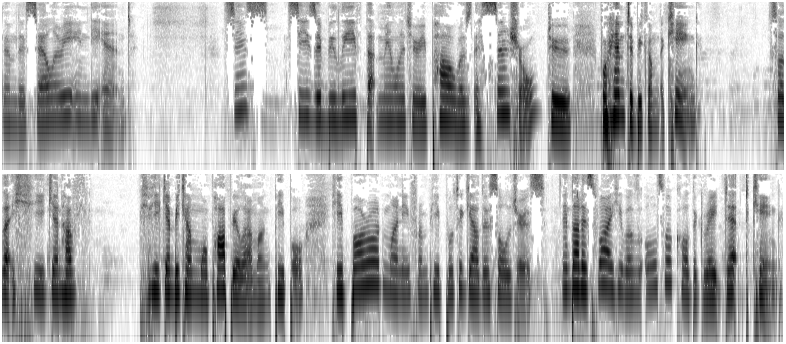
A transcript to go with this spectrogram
them their salary in the end. Since Caesar believed that military power was essential to for him to become the king, so that he can have he can become more popular among people. He borrowed money from people to gather soldiers, and that is why he was also called the Great Debt King.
